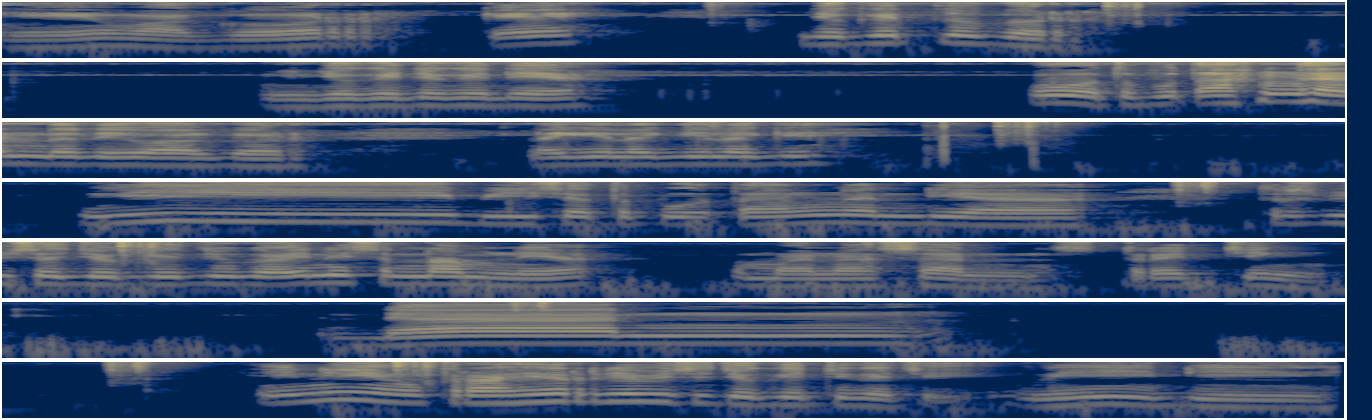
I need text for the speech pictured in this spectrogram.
Ini Wagor. Oke. Joget lu joget-joget ya oh tepuk tangan dari Wagor lagi lagi lagi Wih, bisa tepuk tangan dia. Terus bisa joget juga. Ini senam nih ya. Pemanasan, stretching. Dan ini yang terakhir dia bisa joget juga cuy di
